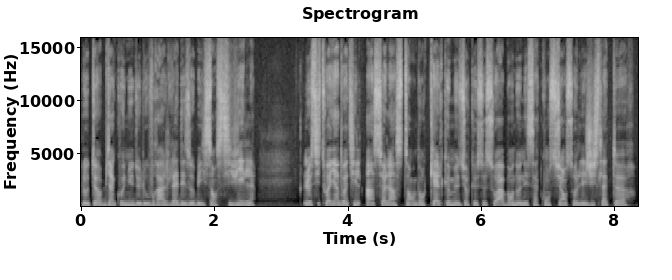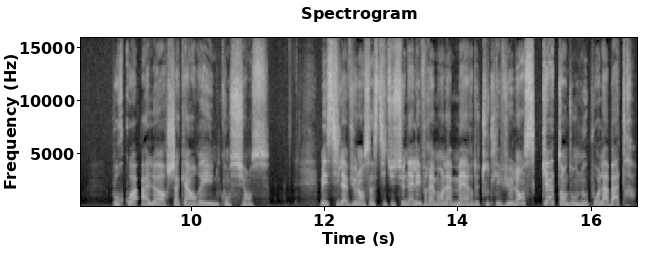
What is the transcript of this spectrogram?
l'auteur bien connu de l'ouvrage La désobéissance civile, le citoyen doit-il un seul instant, dans quelque mesure que ce soit, abandonner sa conscience au législateur? Pourquoi alors chacun aurait une conscience? Mais si la violence institutionnelle est vraiment la mère de toutes les violences, qu'attendons-nous pour l'abattre?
